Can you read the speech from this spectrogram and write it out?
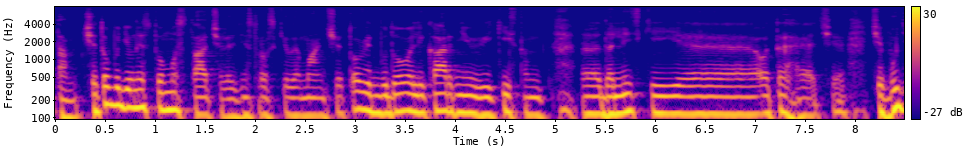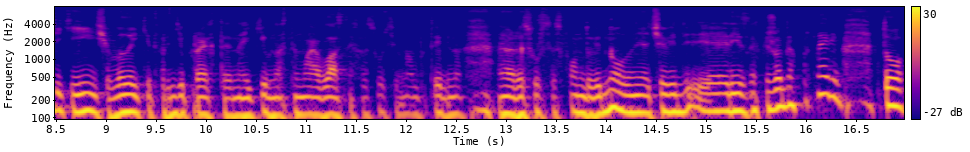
там, чи то будівництво моста через Дністровський лиман, чи то відбудова лікарні в якійсь там е, Дальницькій е, ОТГ, чи, чи будь-які інші великі тверді проекти, на які в нас немає власних ресурсів, нам потрібно е, ресурси з фонду відновлення чи від е, різних міжнародних партнерів, то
